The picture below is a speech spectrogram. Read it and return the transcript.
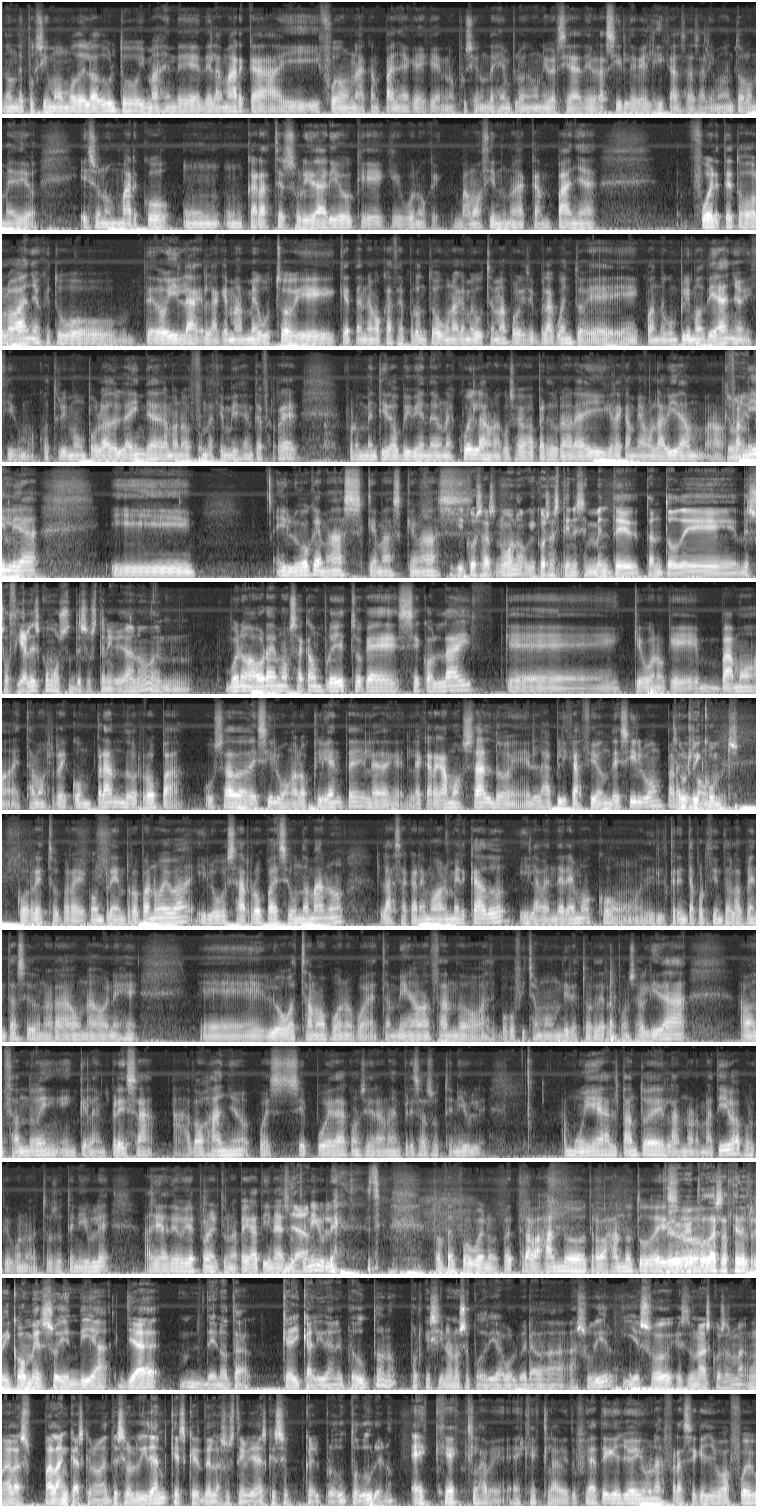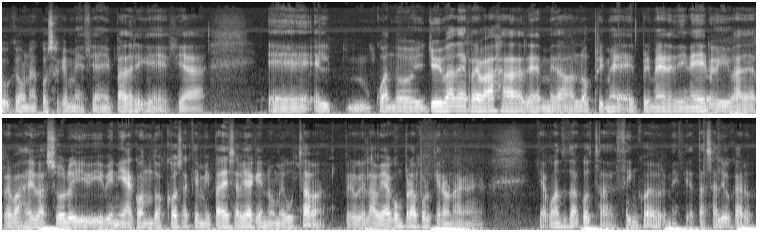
donde pusimos un modelo adulto, imagen de, de la marca y, fue una campaña que, que, nos pusieron de ejemplo en universidades de Brasil, de Bélgica, salimos en todos los medios. Eso nos marcó un, un carácter solidario que, que, bueno, que vamos haciendo una campaña fuerte todos los años que tuvo, te doy la, la, que más me gustó y que tenemos que hacer pronto una que me guste más porque siempre la cuento, eh, cuando cumplimos 10 años hicimos, construimos un poblado en la India de la mano de Fundación Vicente Ferrer, fueron 22 viviendas en una escuela, una cosa que va a perdurar ahí, que le cambiamos la vida a familias. Y, y luego, ¿qué más? ¿Qué más? ¿Qué más? qué cosas, bueno, qué cosas tienes en mente tanto de, de sociales como de sostenibilidad, ¿no? Bueno, ahora hemos sacado un proyecto que es Second Life, que, que, bueno, que vamos, estamos recomprando ropa usada de Silbon a los clientes, le, le cargamos saldo en la aplicación de Silbon para Su. Correcto, para que compren ropa nueva y luego esa ropa de segunda mano la sacaremos al mercado y la venderemos con el 30% de las ventas se donará a una ONG. Eh, luego estamos, bueno, pues también avanzando, hace poco fichamos un director de responsabilidad, avanzando en, que la empresa a dos años pues se pueda considerar una empresa sostenible. Muy al tanto de las normativas, porque bueno, esto es sostenible, a día de hoy es ponerte una pegatina de sostenible. Entonces, pues bueno, pues trabajando, trabajando todo eso. Pero que puedas hacer el re-commerce hoy en día ya denota que hay calidad en el producto, ¿no? Porque si no, no se podría volver a, subir. Y eso es de unas cosas, una de las palancas que normalmente se olvidan, que es que de la sostenibilidad es que, que el producto dure, ¿no? Es que es clave, es que es clave. Tú fíjate que yo hay una frase que llevo a fuego, que es una cosa que me decía mi padre, que decía, eh, el, cuando yo iba de rebaja, me daban los primer, el primer dinero, iba de rebaja, iba solo y, venía con dos cosas que mi padre sabía que no me gustaban, pero que la había comprado porque era una gana. ¿Ya cuánto te ha costado? 5 euros. Me decía, te ha salido caro.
